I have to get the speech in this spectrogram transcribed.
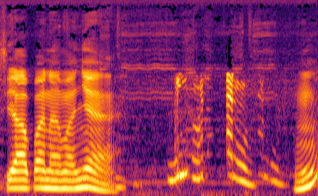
Siapa namanya? Hmm?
